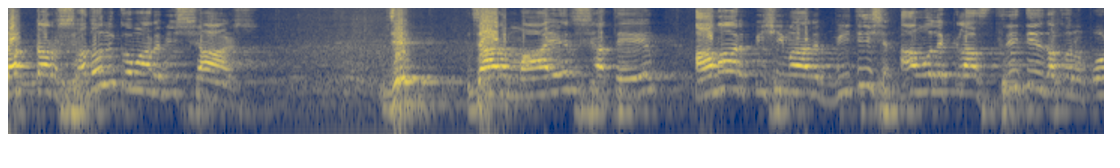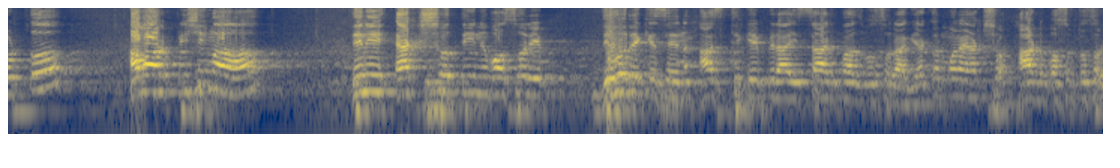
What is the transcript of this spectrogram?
ডক্টর সাধন কুমার বিশ্বাস, যে যার মায়ের সাথে আমার পিসিমার ব্রিটিশ আমলে ক্লাস থ্রিতে যখন পড়তো, আমার পিসিমা তিনি একশো তিন বছরে দেহ রেখেছেন, আজ থেকে প্রায় চার পাঁচ বছর আগে। এখন মানে একশো আট বছর টছর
